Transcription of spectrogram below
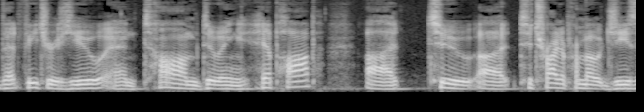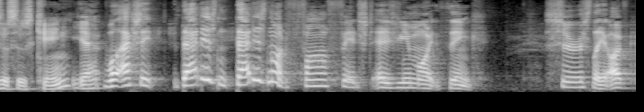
that features you and Tom doing hip hop. Uh, to uh, to try to promote Jesus as King. Yeah, well, actually, that isn't that is not far fetched as you might think. Seriously, I've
